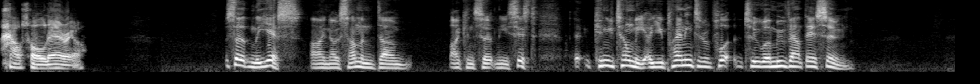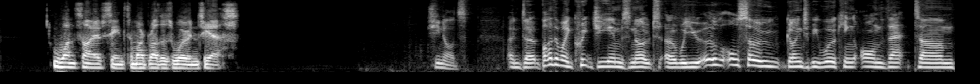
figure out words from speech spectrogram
household area? Certainly, yes, I know some, and um, I can certainly assist. Uh, Can you tell me, are you planning to deplo- to uh, move out there soon? Once I have seen to my brother's wounds, yes. She nods. And uh, by the way, quick GM's note: uh, Were you also going to be working on that um,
